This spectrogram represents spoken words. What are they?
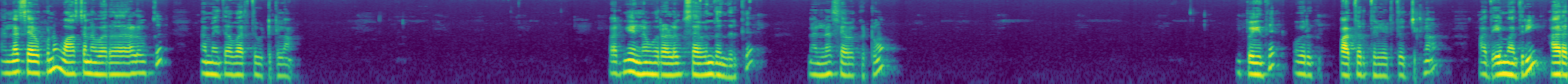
நல்லா செவக்கணும். வாசனை வர அளவுக்கு நம்ம இதை வறுத்து விட்டுக்கலாம். பாருங்கள் எல்லாம் ஓரளவுக்கு செவந்து வந்திருக்கு. நல்லா செவக்கட்டும். இப்போ இது ஒரு பாத்திரத்தில் எடுத்து வச்சுக்கலாம். அதே மாதிரி அரை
